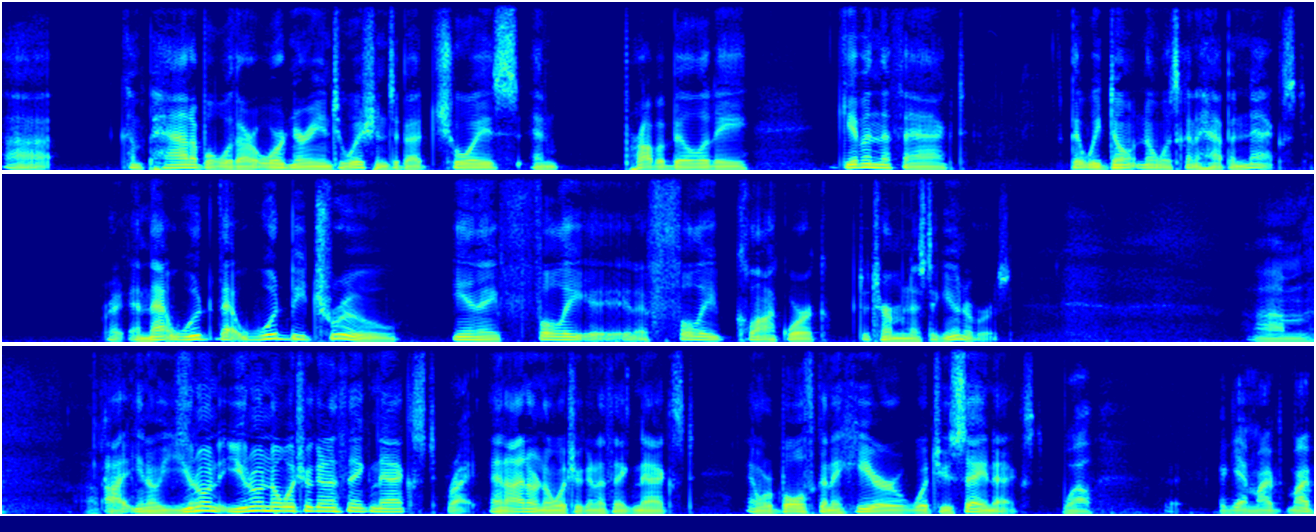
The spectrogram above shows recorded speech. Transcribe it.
uh, compatible with our ordinary intuitions about choice and probability, given the fact that we don't know what's going to happen next, right? And that would that would be true in a fully in a fully clockwork deterministic universe. Um, okay. I, you know, you so, don't you don't know what you're going to think next, right? And I don't know what you're going to think next, and we're both going to hear what you say next. Well, again, my, my,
